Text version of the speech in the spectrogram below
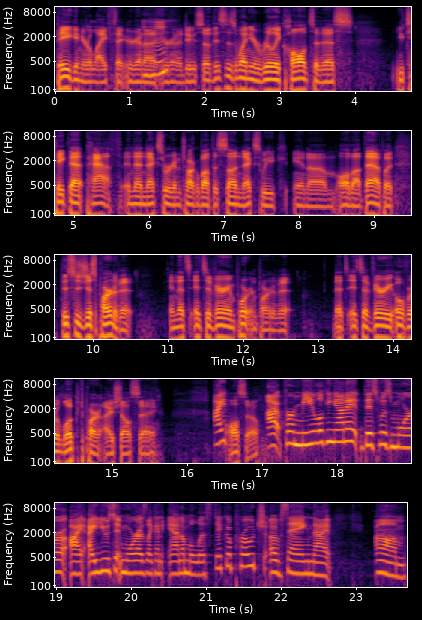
big in your life that you're gonna you're gonna do. So this is when you're really called to this. You take that path, and then next we're going to talk about the sun next week and um, all about that. But this is just part of it, and that's it's a very important part of it. That's it's a very overlooked part, I shall say. I Also, uh, for me looking at it, this was more I, I used it more as like an animalistic approach of saying that um,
